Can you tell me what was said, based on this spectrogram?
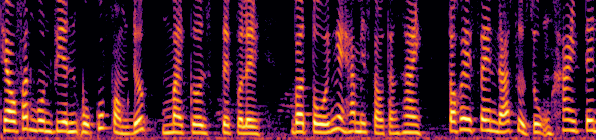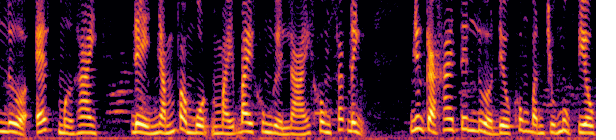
Theo phát ngôn viên Bộ Quốc phòng Đức Michael Steffele, vào tối ngày 26 tháng 2, tàu Hessen đã sử dụng hai tên lửa SM-2 để nhắm vào một máy bay không người lái không xác định, nhưng cả hai tên lửa đều không bắn trúng mục tiêu.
